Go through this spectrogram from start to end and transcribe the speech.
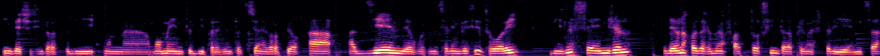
invece si tratta di un momento di presentazione proprio a aziende o potenziali investitori, business angel, ed è una cosa che abbiamo fatto fin dalla prima esperienza.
